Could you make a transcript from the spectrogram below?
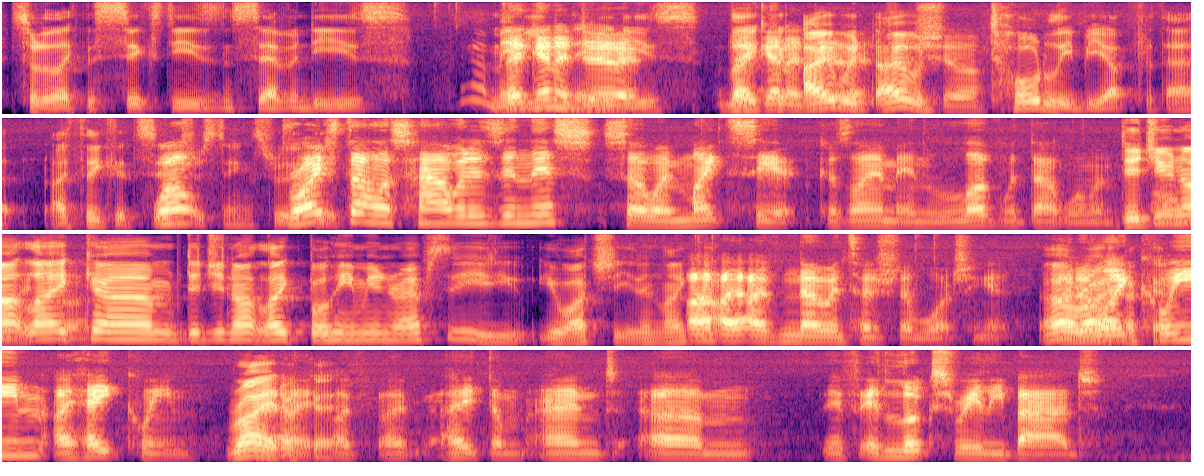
sort of like the '60s and '70s, maybe gonna even do it. 80s, They're like gonna I would it, I would sure. totally be up for that. I think it's Well, interesting. It's really Bryce good. Dallas Howard is in this, so I might see it because I am in love with that woman. Did you Oh not like God. um did you not like Bohemian Rhapsody? You, you watched it, you didn't like I, it? I I have no intention of watching it. Oh, I don't right, like okay. Queen. I hate Queen. Right, I, okay. I, I, I hate them, and um, if it looks really bad.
